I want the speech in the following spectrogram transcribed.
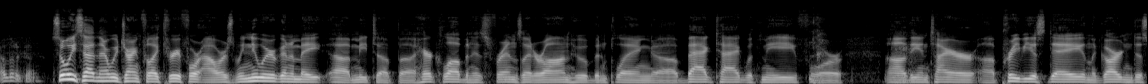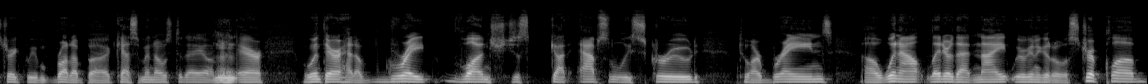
I'll let it go. So we sat in there. We drank for like three or four hours. We knew we were going to meet, uh, meet up uh, Hair Club and his friends later on, who have been playing uh, bag tag with me for uh, the entire uh, previous day in the Garden District. We brought up uh, today on the air. We went there, had a great lunch, just got absolutely screwed to our brains. Uh, went out later that night. We were going to go to a strip club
